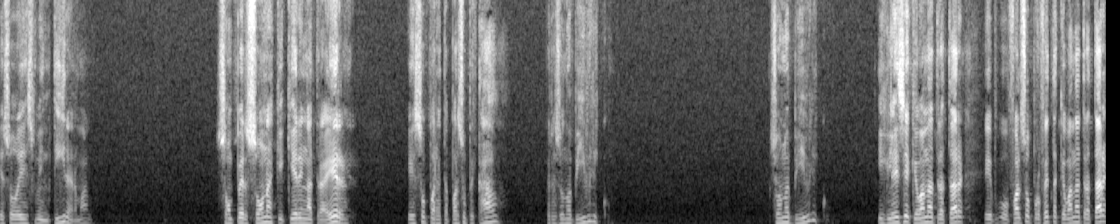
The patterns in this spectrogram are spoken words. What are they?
Eso es mentira, hermano. Son personas que quieren atraer eso para tapar su pecado. Pero eso no es bíblico. Eso no es bíblico. Iglesias que van a tratar, eh, o falsos profetas que van a tratar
